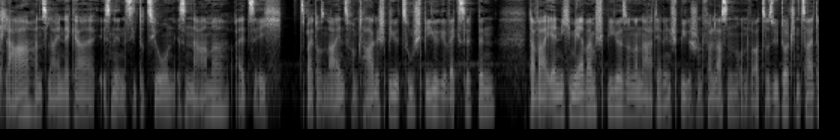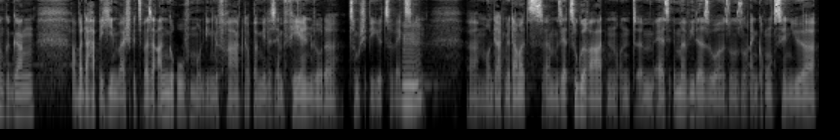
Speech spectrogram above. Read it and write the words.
Klar, Hans Leindecker ist eine Institution, ist ein Name. Als ich 2001 vom Tagesspiegel zum Spiegel gewechselt bin, da war er nicht mehr beim Spiegel, sondern da hat er den Spiegel schon verlassen und war zur Süddeutschen Zeitung gegangen. Aber da habe ich ihn beispielsweise angerufen und ihn gefragt, ob er mir das empfehlen würde, zum Spiegel zu wechseln. Mhm. Ähm, und er hat mir damals ähm, sehr zugeraten und ähm, er ist immer wieder so, so, so ein Grand Seigneur,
